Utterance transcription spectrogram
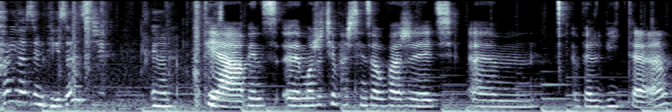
cutting this into pieces. And Ja, więc y, możecie właśnie zauważyć um, Velvitę.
